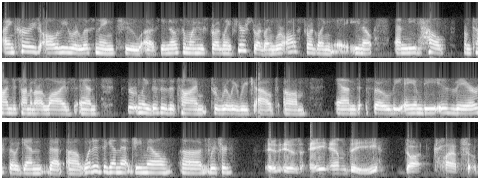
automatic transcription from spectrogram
I encourage all of you who are listening to, if you know someone who's struggling, if you're struggling, we're all struggling, you know, and need help from time to time in our lives. And certainly, this is a time to really reach out. Um, and so the AMD is there. So again, that uh, what is again that Gmail, uh, Richard? It is amd.clatsop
